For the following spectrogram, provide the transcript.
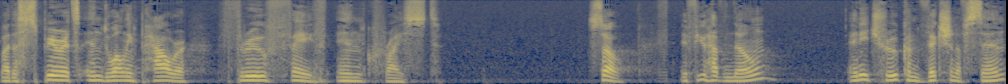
by the Spirit's indwelling power through faith in Christ. So, if you have known any true conviction of sin,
